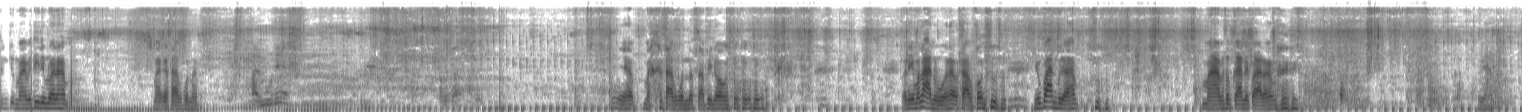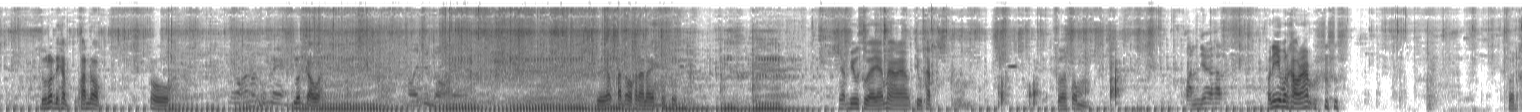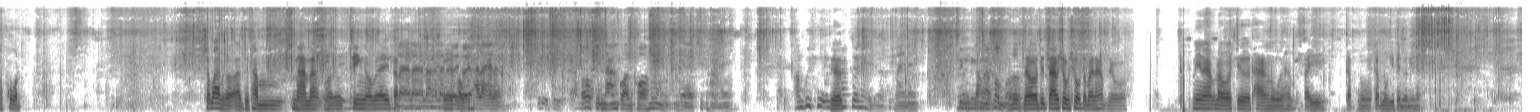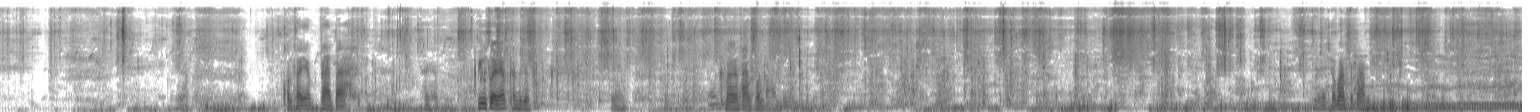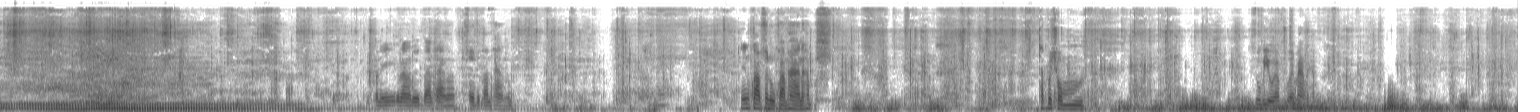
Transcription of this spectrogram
ถึงจุดหมายเป็นที่เรียบร้อยนะครับ มากันสามคนครับถ่ายมูได้เอาไปก่อนนี่ครับ มากันสามคนนะสามพี่น้อง วันนี้มาล่าหนูนะครับสามคนอยู่บ้านเบื่อครับ มาหาประสบการณ์ในป่าแล้วครับนี่ครับ ดูรถเลยครับควันออก โอ้เอาให้มันคุ้มแรงรถเก่าอะ เอาไว้ขึ้นดอย ดูครับควันออกขนาดไหนเนี่ยวิวสวยมากครับทิวทัศน์สวนส้มควันเยอะครับ วันนี้อยู่บนเขานะครับสวนข้าวโพด ชาวบ้านก็อาจจะทำนานนะครับเพราะทิ้งเอาไม่ได้ตัดอะไรอะไรอะไรอะไรไม่ได้เฮ้ยเผาเฮ้ยอะไรอะไรโอ้กินน้ำก่อนคอแห้งเหนื่อยชิบหายทำคุยคู่เดี๋ยวนะเกินหน่อยเด้อไหนไหน ลังมาส้มเออเดี๋ยวติดตามชมช่วงต่อไปนะครับเดี๋ยวนี่นะครับ เราเจอทางหนูนะครับ ใส่กับหนูกับหนูที่เป็นแบบนี้นะครับคนใส่พรานป่านะครับวิวสวยไหมครับท่านผู้ชมนี่ครับมากันสามคนชาวบ้านชาวบ้าน อนนี้กำลังเดินตามทางนะใครไปตามทางนะเน้นความสนุกความฮานะครับท่านผู้ชมดูวิวครับสวยมากเลยครับ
